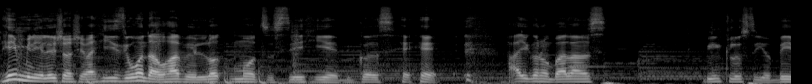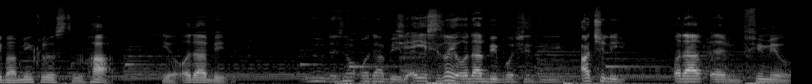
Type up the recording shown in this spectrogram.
him in a relationship, he's the one that will have a lot more to say here because how you gonna balance being close to your babe and being close to her, your other babe? No, there's no other baby. She, eh, she's not your other babe, but she's the Actually, other um, female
